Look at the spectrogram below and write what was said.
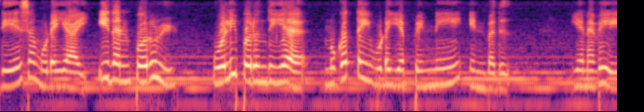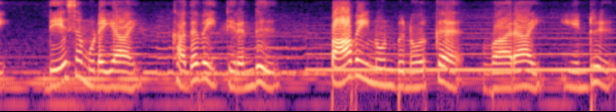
தேசமுடையாய். இதன் பொருள் ஒளி பொருந்திய முகத்தை உடைய பெண்ணே என்பது. எனவே தேசமுடையாய் கதவை திறந்து பாவை நோன்பு நோர்க்க வாராய் என்று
